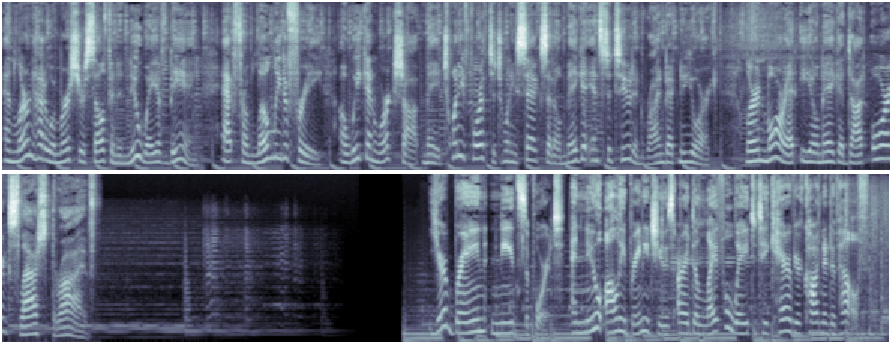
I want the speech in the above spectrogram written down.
and learn how to immerse yourself in a new way of being at From Lonely to Free, a weekend workshop May 24th to 26th at Omega Institute in Rhinebeck, New York. Learn more at eomega.org/thrive. Your brain needs support, and new OLLY Brainy Chews are a delightful way to take care of your cognitive health.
